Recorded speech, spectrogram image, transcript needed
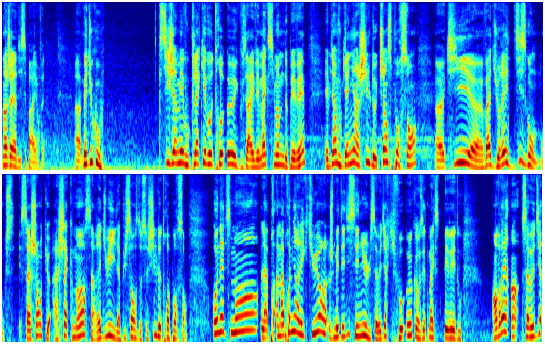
Non j'ai rien dit, c'est pareil en fait. Euh, mais du coup, si jamais vous claquez votre E et que vous arrivez maximum de PV, eh bien vous gagnez un shield de 15% euh, qui euh, va durer 10 secondes. Donc, sachant qu'à chaque mort, ça réduit la puissance de ce shield de 3%. Honnêtement, à ma première lecture, je m'étais dit c'est nul, ça veut dire qu'il faut E quand vous êtes max PV et tout. En vrai, ça veut dire...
